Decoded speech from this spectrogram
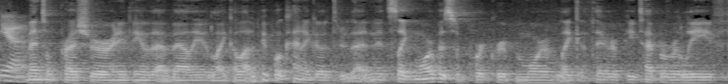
yeah. mental pressure or anything of that value. Like a lot of people kind of go through that, and it's like more of a support group, more of like a therapy type of relief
